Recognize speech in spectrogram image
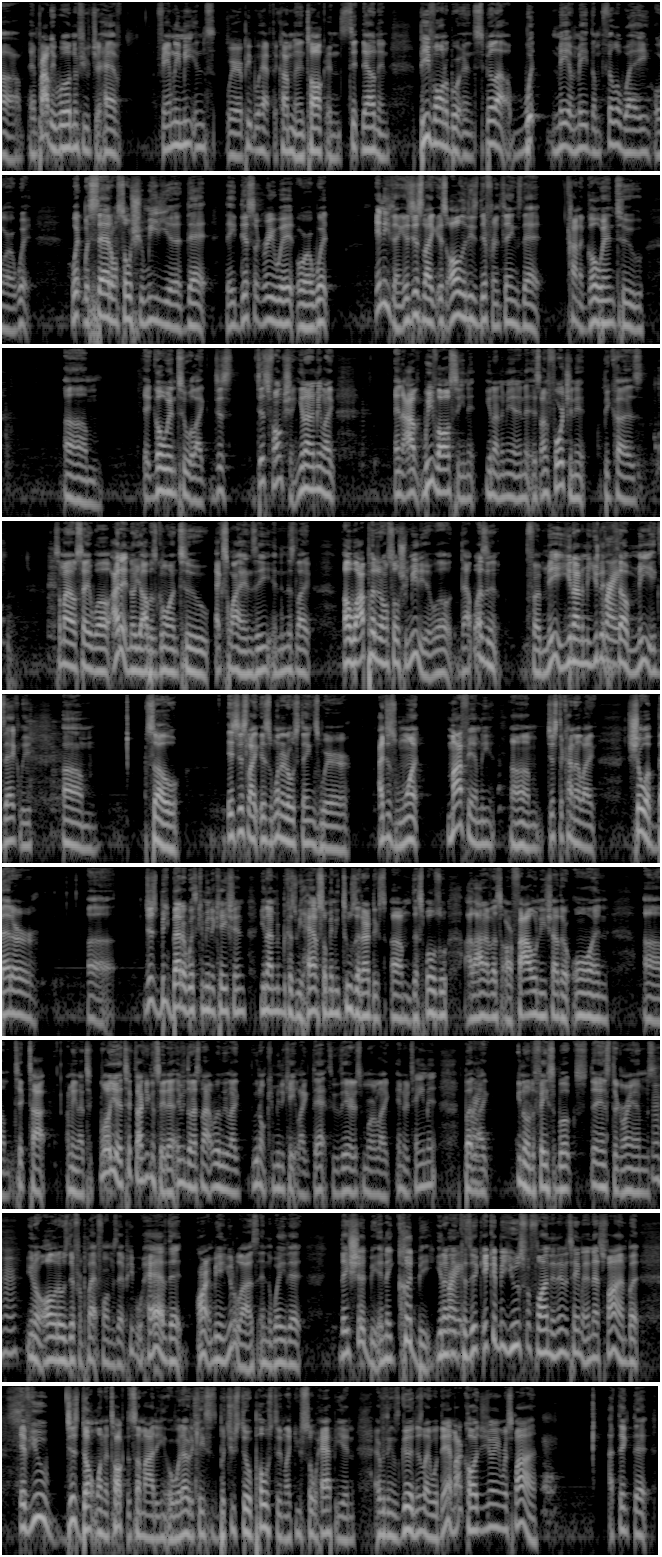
um, and probably will in the future have family meetings where people have to come and talk and sit down and be vulnerable and spill out what may have made them feel away or what what was said on social media that they disagree with or what anything. It's just like it's all of these different things that kind of go into um it go into like just dysfunction. You know what I mean? Like and I've we've all seen it, you know what I mean? And it's unfortunate because somebody will say, Well, I didn't know y'all was going to X, Y, and Z and then it's like, Oh, well, I put it on social media. Well, that wasn't for me. You know what I mean? You didn't Right. tell me exactly. Um so it's just like it's one of those things where I just want my family um just to kind of like show a better uh just be better with communication you know what i mean? Because we have so many tools at our dis- um, disposal. A lot of us are following each other on um tiktok. I mean I tik- well yeah tiktok you can say that even though that's not really like we don't communicate like that through there. It's more like entertainment. But Right. like you know the facebooks the instagrams Mm-hmm. you know all of those different platforms that people have that aren't being utilized in the way that they should be and they could be you know what I mean? Because it, it could be used for fun and entertainment and that's fine but if you just don't want to talk to somebody or whatever the case is but you still posting like you so happy and everything's good and it's like well damn i called you you ain't respond. I think that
